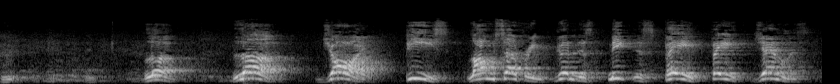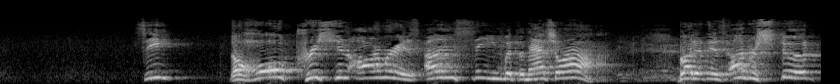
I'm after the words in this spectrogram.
Love. Love. Joy. Peace. Long suffering. Goodness. Meekness. Faith. Faith. Gentleness. See? The whole Christian armor is unseen with the natural eye. But it is understood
